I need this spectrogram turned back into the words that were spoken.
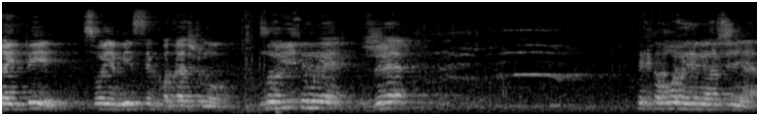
Знайти своє місце в подальшому з новітніми вже технологіями навчання.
